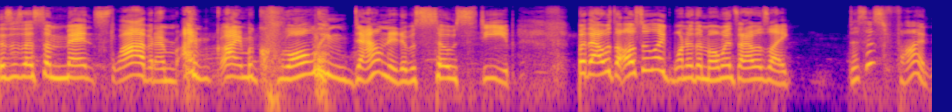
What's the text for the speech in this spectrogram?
this is a cement slab and I'm I'm I'm crawling down it. It was so steep. But that was also like one of the moments that I was like this is fun.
